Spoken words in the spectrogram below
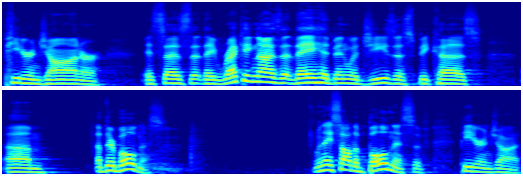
Peter and John are it says that they recognized that they had been with Jesus because um, of their boldness. When they saw the boldness of Peter and John,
